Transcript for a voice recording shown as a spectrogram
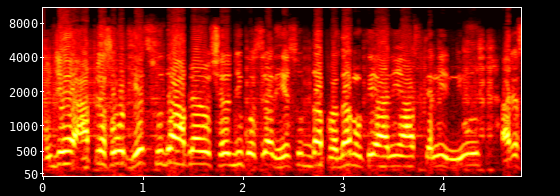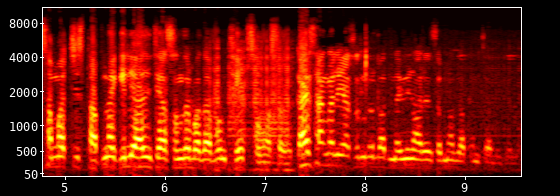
म्हणजे आपल्यासोबत हेच सुद्धा आपल्या शरदजी कोसरे आहेत हे सुद्धा प्रधान होते आणि आज त्यांनी न्यू आर्य समाजची स्थापना केली आणि त्या संदर्भात आपण थेट संवाद काय सांगाल या संदर्भात नवीन आर्य समाज आपण चालू केला.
